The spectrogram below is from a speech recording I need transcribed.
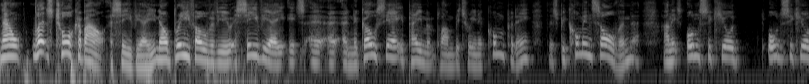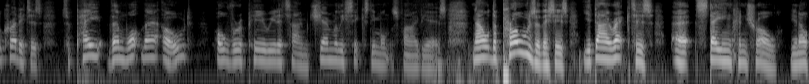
Now, let's talk about a CVA. You know, brief overview a CVA, it's a, a, a negotiated payment plan between a company that's become insolvent and its unsecured unsecured creditors to pay them what they're owed over a period of time, generally 60 months, five years. Now, the pros of this is your directors uh, stay in control. You know,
